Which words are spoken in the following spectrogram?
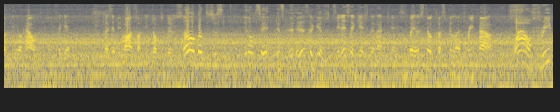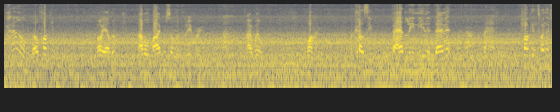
fucking your house if you forget. Because it'd be my fucking job to do so. No, but just you don't say. It's, it, it is a gift. It is a gift in that case, but it'll still cost me like three pounds. Wow, three pounds. Oh fucking. Oh yeah, Luke. I will buy for Persona 3 for you. I will. Why? Because you badly need it, damn it. Not bad. Fucking 25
